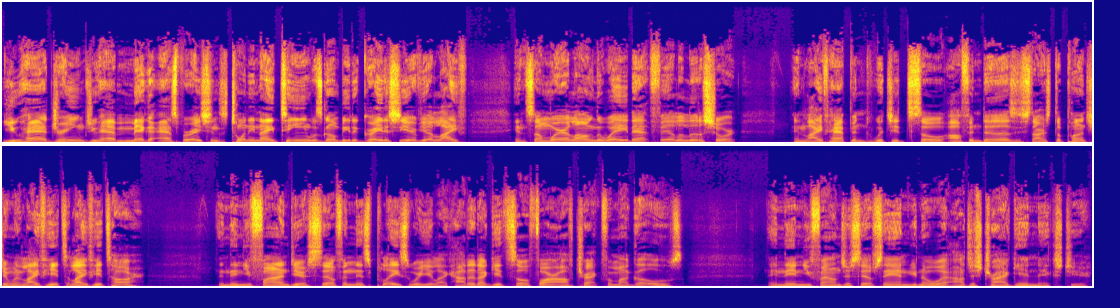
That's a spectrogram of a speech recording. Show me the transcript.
You had dreams. You had mega aspirations. 2019 was going to be the greatest year of your life. And somewhere along the way, that fell a little short. And life happened, which it so often does. It starts to punch. And when life hits, life hits hard. And then you find yourself in this place where you're like, how did I get so far off track for my goals? And then you found yourself saying, you know what, I'll just try again next year.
